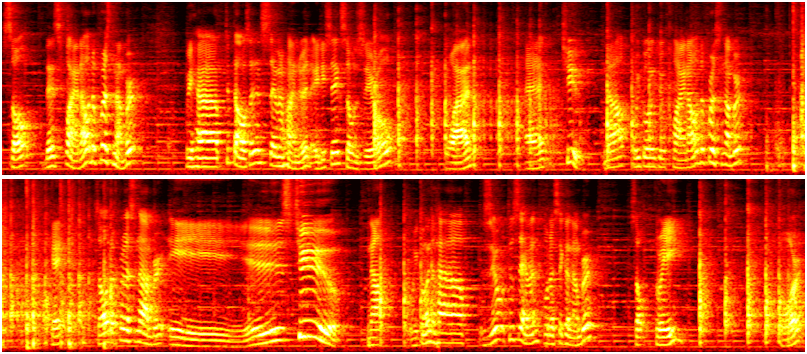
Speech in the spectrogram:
So let's find out the first number. We have 2,786, so 0, 1, and 2. Now we're going to find out the first number. Okay, so the first number is 2. Now we're going to have 0 to 7 for the second number. So 3, 4,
